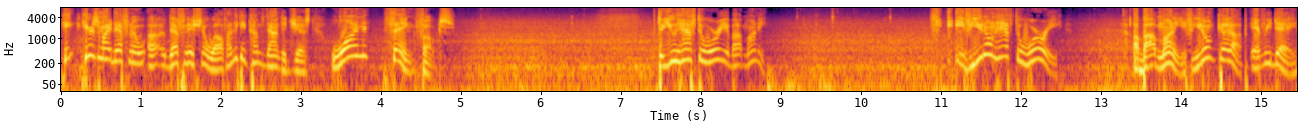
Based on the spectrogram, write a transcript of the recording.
Here's my defini- uh, definition of wealth. I think it comes down to just one thing, folks. Do you have to worry about money? If you don't have to worry about money, if you don't get up every day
